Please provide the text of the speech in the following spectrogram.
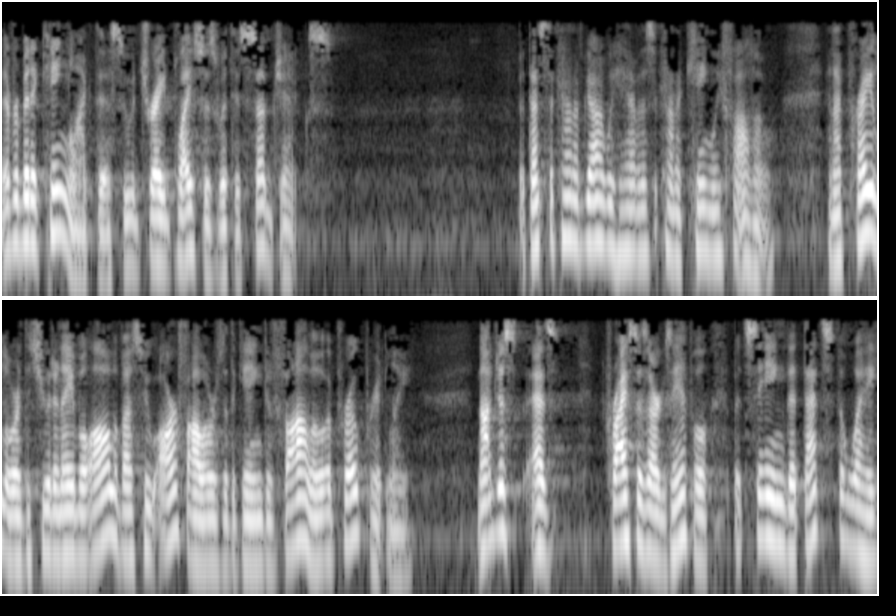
Never been a king like this who would trade places with his subjects. But that's the kind of God we have. That's the kind of king we follow. And I pray, Lord, that you would enable all of us who are followers of the king to follow appropriately. Not just as Christ as our example, but seeing that that's the way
